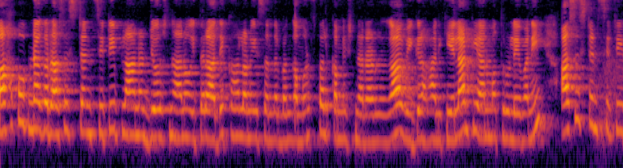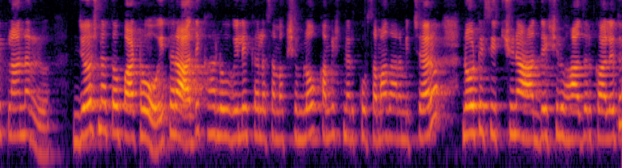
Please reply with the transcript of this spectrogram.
Mahbub Nagar assistant city planner జోస్నాను ఇతర అధికారులను ఈ సందర్భంగా మున్సిపల్ కమిషనర్ అడగగా విగ్రహానికి ఎలాంటి అనుమతులు లేవని అసిస్టెంట్ సిటీ ప్లానర్ జోష్నతో పాటు ఇతర అధికారులు విలేకరుల సమక్షంలో కమిషనర్కు సమాధానం ఇచ్చారు. నోటీస్ ఇచ్చిన అధ్యక్షులు హాజరు కాలేదు.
